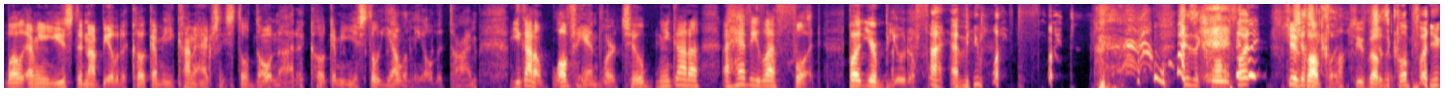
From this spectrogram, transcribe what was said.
Well, I mean, you used to not be able to cook. I mean, you kind of actually still don't know how to cook. I mean, you're still yell at me all the time. You got a love handler too, and you got a, a heavy left foot, but you're beautiful. A heavy left foot. She's a club foot. She's a club foot. She's club She's a foot. club foot. You,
